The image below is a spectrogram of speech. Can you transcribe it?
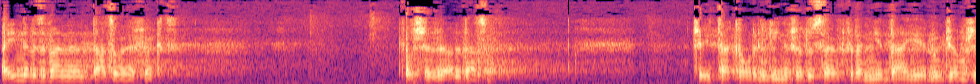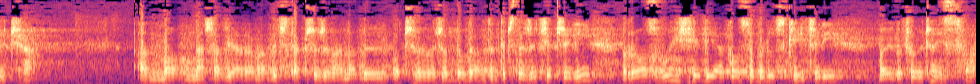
A inne wyzwania dadzą efekt. Fałszywy, ale dadzą. Czyli taką religijność odrzucają, która nie daje ludziom życia. A nasza wiara ma być tak przeżywana, by otrzymywać od Boga autentyczne życie, czyli rozwój siebie jako osoby ludzkiej, czyli mojego człowieczeństwa.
